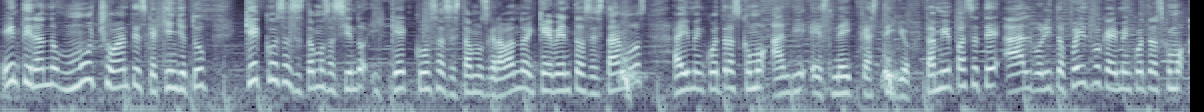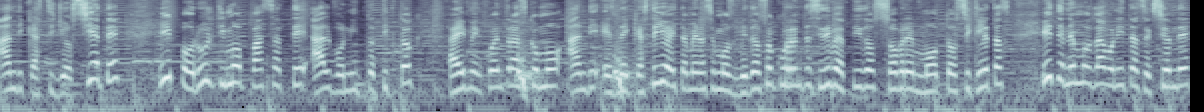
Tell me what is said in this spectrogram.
enterando mucho antes que aquí en YouTube qué cosas estamos haciendo y qué cosas estamos grabando, en qué eventos estamos. Ahí me encuentras como Andy Snake Castillo. También pásate al bonito Facebook, ahí me encuentras como Andy Castillo 7. Y por último, pásate al bonito TikTok, ahí me encuentras como Andy Snake Castillo. Ahí también hacemos videos ocurrentes y divertidos sobre motocicletas. Y tenemos la bonita sección de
